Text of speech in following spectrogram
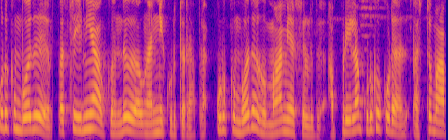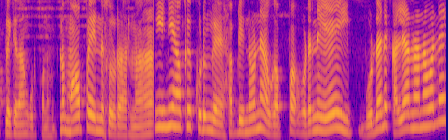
கொடுக்கும்போது ஃபஸ்ட்டு இனியாவுக்கு வந்து அவங்க அண்ணி கொடுத்துட்றாப்புல. கொடுக்கும்போது அவங்க மாமியார் சொல்லுது அப்படிலாம் கொடுக்கக்கூடாது. ஃபஸ்ட்டு மாப்பிள்ளைக்கு தான் கொடுக்கணும். ஆனால் மாப்பிள்ளை என்ன சொல்கிறாருன்னா இனியாவுக்கே கொடுங்க. அப்படின்னோடனே அவங்க அப்பா உடனே உடனே கல்யாணம் ஆனவொடனே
